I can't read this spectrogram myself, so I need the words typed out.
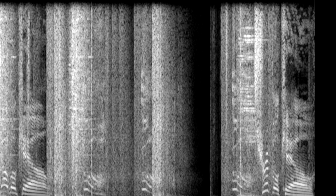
Double kill. Triple kill.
